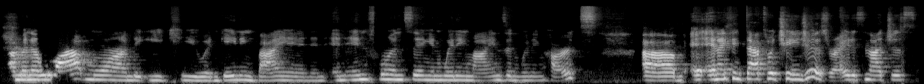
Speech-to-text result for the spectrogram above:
sure. I mean, a lot more on the EQ and gaining buy-in and, and influencing and winning minds and winning hearts. Um, and, and I think that's what change is, right? It's not just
